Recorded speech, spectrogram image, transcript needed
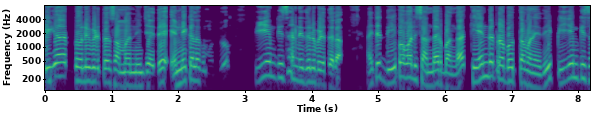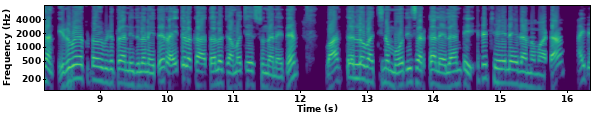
బీహార్ తొలి విడత సంబంధించి అయితే ఎన్నికలకు ముందు పిఎం కిసాన్ నిధులు విడుదల. అయితే దీపావళి సందర్భంగా కేంద్ర ప్రభుత్వం అనేది పిఎం కిసాన్ ఇరవై ఒకటో విడత నిధులను అయితే రైతుల ఖాతాలో జమ చేస్తుందని అయితే వార్తల్లో వచ్చిన మోదీ సర్కార్ ఎలాంటి అయితే చేయలేదన్నమాట. అయితే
